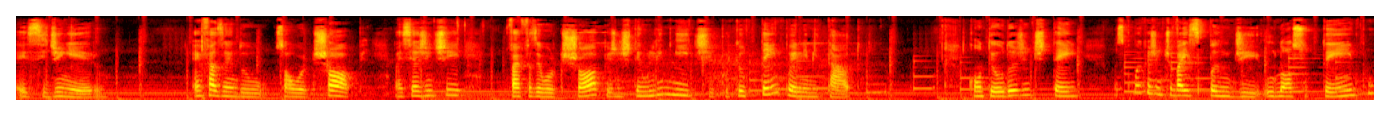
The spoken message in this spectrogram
esse dinheiro? É fazendo só workshop? Mas se a gente vai fazer workshop, a gente tem um limite, porque o tempo é limitado. Conteúdo a gente tem, mas como é que a gente vai expandir o nosso tempo?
